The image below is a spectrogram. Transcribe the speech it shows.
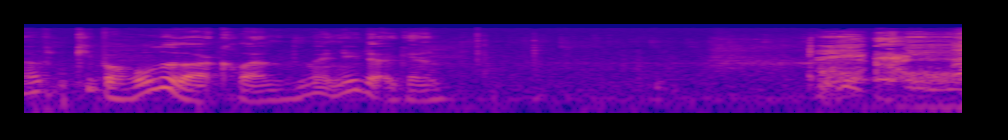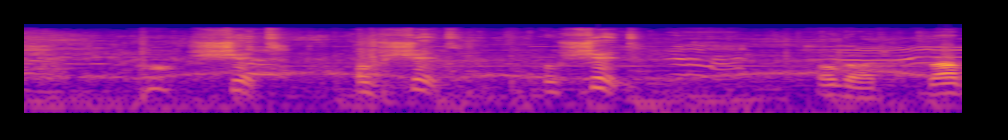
I to keep a hold of that, Clem? You might need it again. Oh shit! Oh shit! Oh shit! Oh god. Grab.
